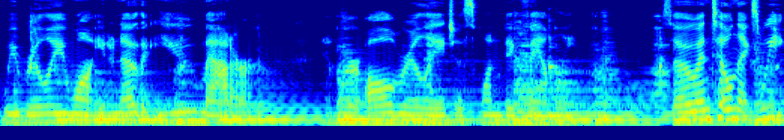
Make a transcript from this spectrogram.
we really want you to know that you matter and we're all really just one big family. So until next week,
